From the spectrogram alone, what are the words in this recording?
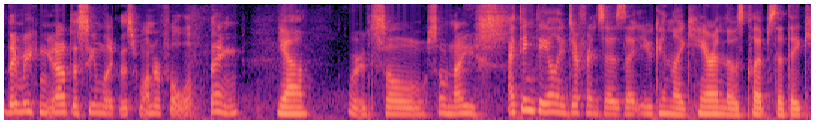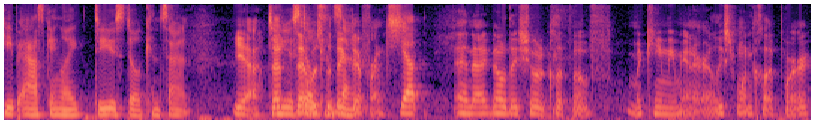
they making it out to seem like this wonderful little thing Yeah. where it's so so nice?" I think the only difference is that you can like hear in those clips that they keep asking like, "Do you still consent?" yeah, Do that, you that still was the big difference. Yep. And I know they showed a clip of McKamey Manor, at least one clip where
